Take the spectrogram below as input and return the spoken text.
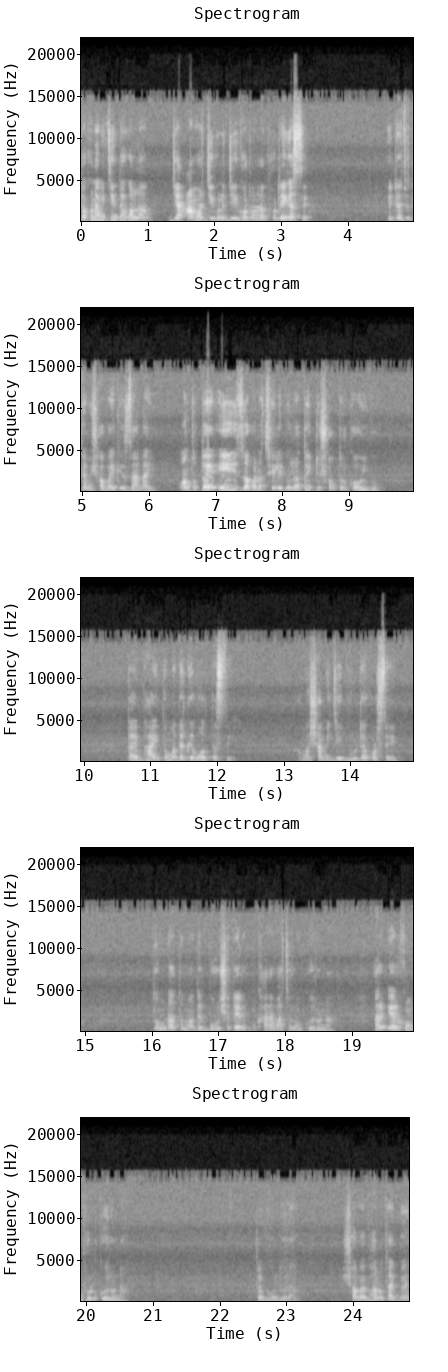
তখন আমি চিন্তা করলাম যে আমার জীবনে যে ঘটনাটা ঘটে গেছে, এটা যদি আমি সবাইকে জানাই, অন্তত এই জবানা ছেলেপেলেরা তো একটু সতর্ক হইব। তাই ভাই, তোমাদেরকে বলতেছি, আমার স্বামী যে ভুলটা করছে, তোমরা তোমাদের বউর সাথে এরকম খারাপ আচরণ করো না, আর এরকম ভুল করো না। তো বন্ধুরা, সবাই ভালো থাকবেন,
